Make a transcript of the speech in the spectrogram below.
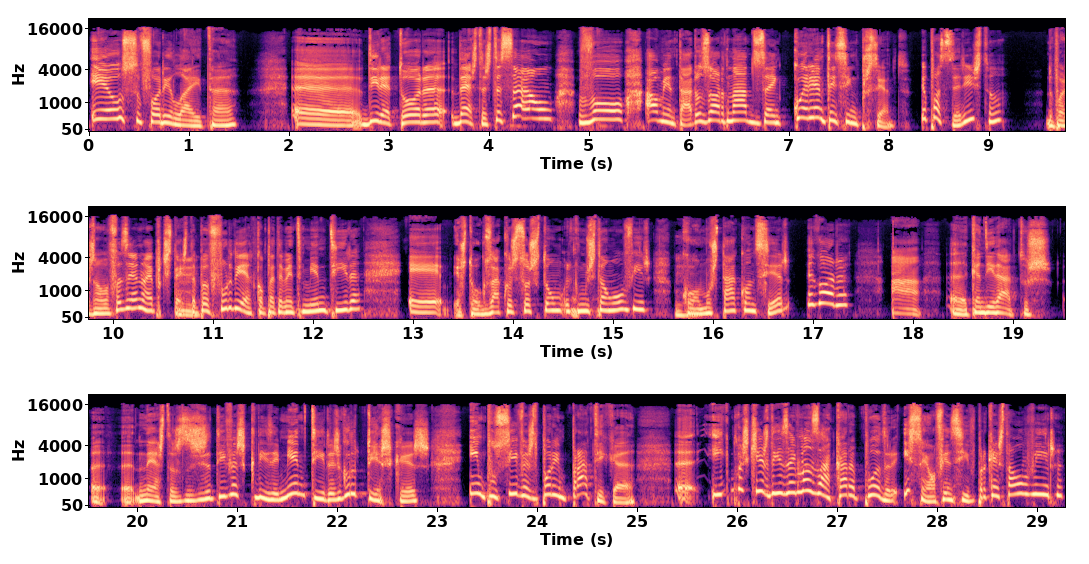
eu, se for eleita. eh, diretora desta estação, vou aumentar os ordenados em 45%. Eu posso dizer isto? Depois não vou fazer, não é? Porque isto é Hum. estapafúrdia, é completamente mentira. É, eu estou a gozar com as pessoas que, estão, que me estão a ouvir, Uhum. como está a acontecer agora. Há ah, candidatos ah, ah, nestas legislativas que dizem mentiras grotescas, impossíveis de pôr em prática, e, mas que as dizem, mas à cara podre. Isso é ofensivo para quem está a ouvir,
